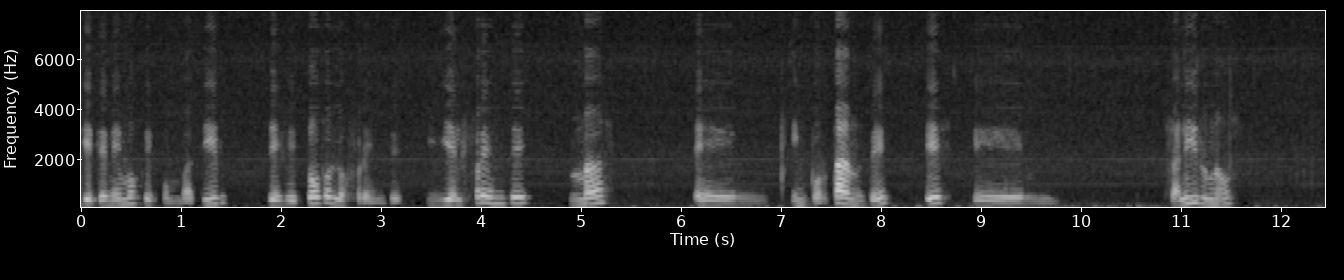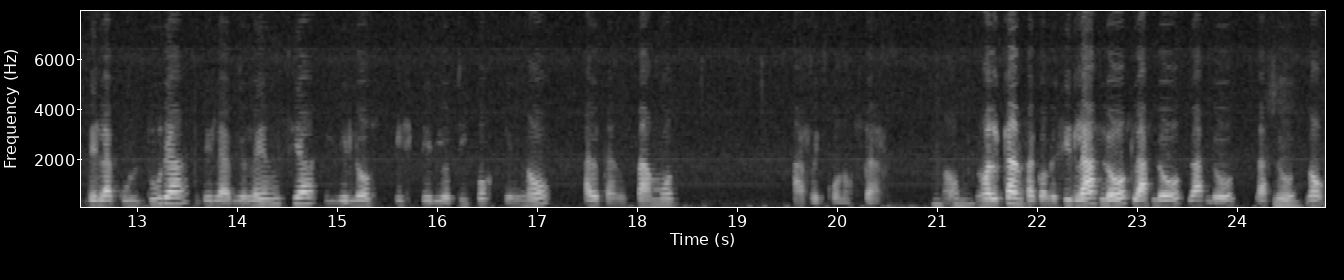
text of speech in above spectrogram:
que tenemos que combatir desde todos los frentes. Y el frente más eh, importante es eh, salirnos de la cultura de la violencia y de los estereotipos que no alcanzamos a reconocer. ¿No? no alcanza con decir las, los, las, los, las, los, las, los, no.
